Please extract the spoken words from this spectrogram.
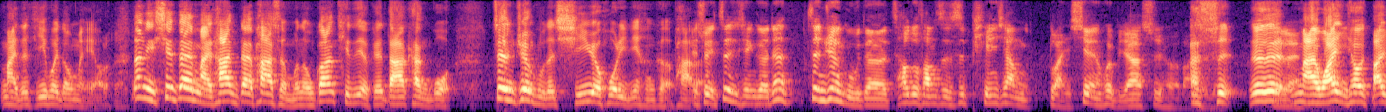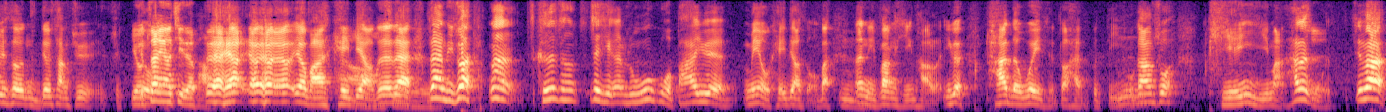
买的机会都没有了。那你现在买它，你在怕什么呢？我刚刚其实也给大家看过。证券股的七月获利已经很可怕了。所以正贤哥，那证券股的操作方式是偏向短线会比较适合吧？啊，是，对对对，买完以后八月的时候你就上去，有赚要记得跑，对，要要要要要把它 K 掉，对不对？那你说，那可是说正贤哥，如果八月没有 K 掉怎么办？那你放心好了，因为它的位置都还不低。我刚刚说便宜嘛，它的基本上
